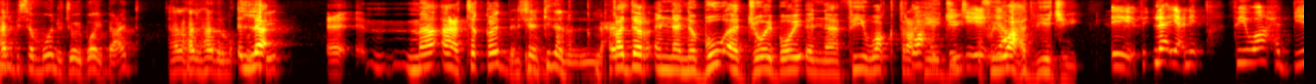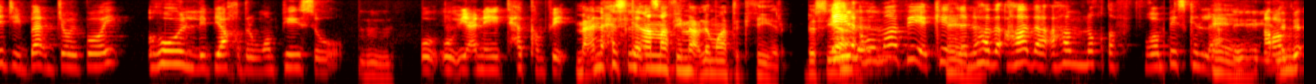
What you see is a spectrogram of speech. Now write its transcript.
وان بيسمونه جوي بوي بعد؟ هل هل هذا المقصود لا. فيه؟ آه، ما أعتقد عشان كذا أنا لاحظت- قدر إن نبوءة جوي بوي انه في وقت راح واحد يجي بيجي وفي يا- واحد بيجي إي في لا يعني في واحد بيجي بعد جوي بوي هو اللي بياخذ ال One Piece و... ويعني يتحكم فيه مع ان أحس. الآن ما في معلومات كثير بس إي يعني لا هو ما في أكيد إيه. لأن هذا هذا أهم نقطة في One Piece كلها إيه. إيه، عرفت؟ لأن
